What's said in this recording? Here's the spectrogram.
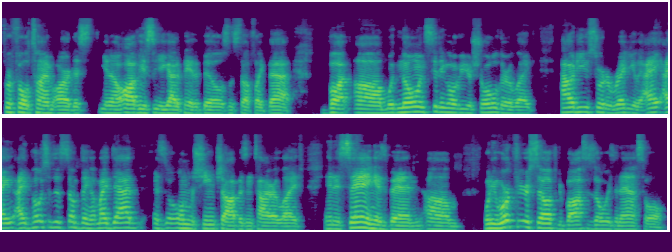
for full time artists, you know, obviously you got to pay the bills and stuff like that. But um, with no one sitting over your shoulder, like how do you sort of regulate? I I, I posted this something. My dad has owned machine shop his entire life, and his saying has been, um, "When you work for yourself, your boss is always an asshole."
